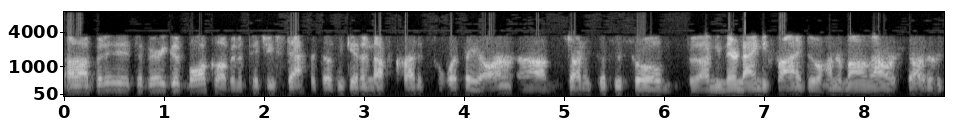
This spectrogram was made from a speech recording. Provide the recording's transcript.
Uh, but it, it's a very good ball club and a pitching staff that doesn't get enough credit for what they are. Um, starting pitchers, so I mean, they're 95 to 100 mile an hour starters.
